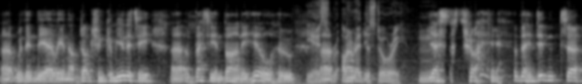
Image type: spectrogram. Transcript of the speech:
uh, within the alien abduction community uh, of Betty and Barney Hill, who Yes, uh, I've read the story. Yes, that's right. they didn't. Uh,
